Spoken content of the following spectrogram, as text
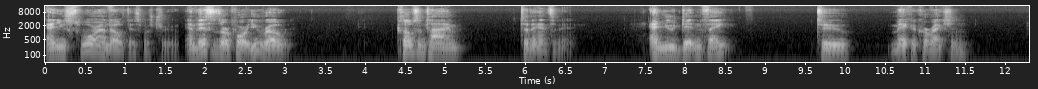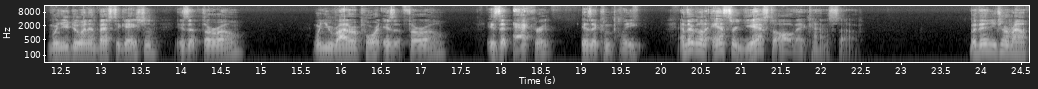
And you swore under oath this was true. And this is a report you wrote close in time to the incident. And you didn't think to make a correction? When you do an investigation, is it thorough? When you write a report, is it thorough? Is it accurate? Is it complete? And they're going to answer yes to all that kind of stuff. But then you turn around,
